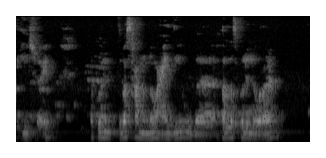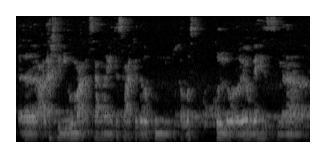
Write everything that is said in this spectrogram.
تقيل شوية فكنت بصحى من النوم عادي وبخلص كل اللي ورايا. آه على آخر اليوم على الساعة 8 9 كده بكون خلصت كل اللي ورايا وجاهز إن أنا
